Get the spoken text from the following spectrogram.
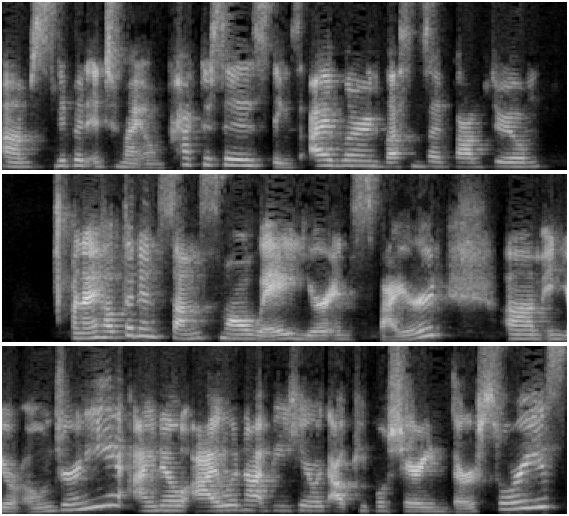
um, snippet into my own practices, things I've learned, lessons I've gone through. And I hope that in some small way you're inspired um, in your own journey. I know I would not be here without people sharing their stories.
